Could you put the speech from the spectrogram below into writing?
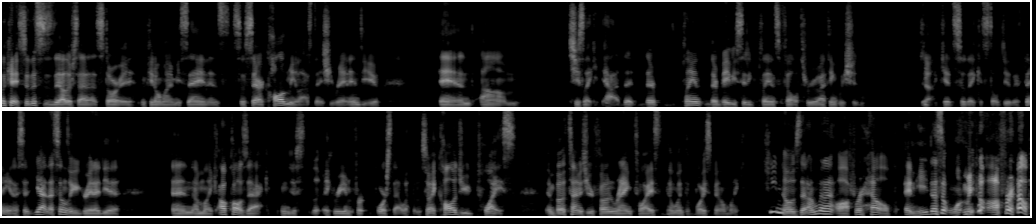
Okay, so this is the other side of that story, if you don't mind me saying, is so Sarah called me last night. She ran into you, and um, she's like, "Yeah, that their plan, their babysitting plans fell through. I think we should keep Yeah. the kids so they could still do their thing." And I said, "Yeah, that sounds like a great idea." And I'm like, "I'll call Zach and just like reinforce that with him." So I called you twice, and both times your phone rang twice, then went to voicemail. I'm like. He knows that I'm going to offer help, and he doesn't want me to offer help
